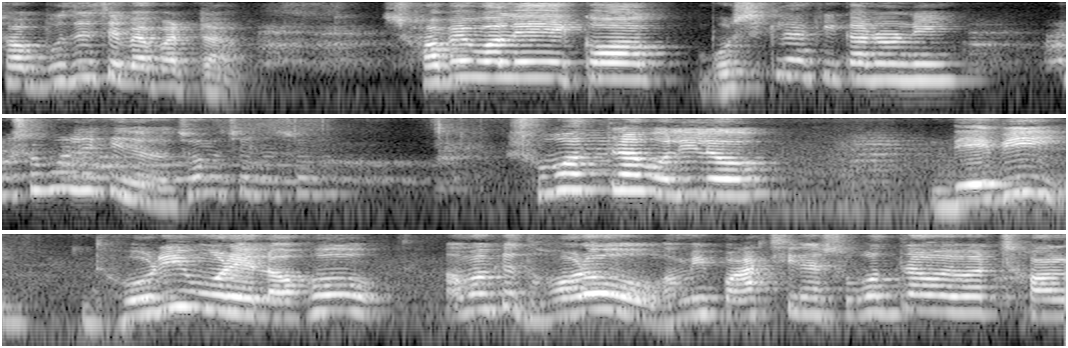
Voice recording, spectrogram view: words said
সব বুঝেছে ব্যাপারটা। সবে বলে একক, বসিলা কি কারণে? বসে বলে কি জানো চলো চলো চলো। সুভদ্রা বলিল, দেবী, ধরি মোড়ে লহ আমাকে ধরো, আমি পারছি না। সুভদ্রাও এবার ছল,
